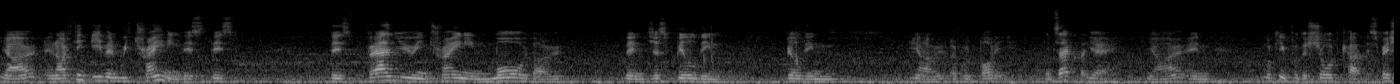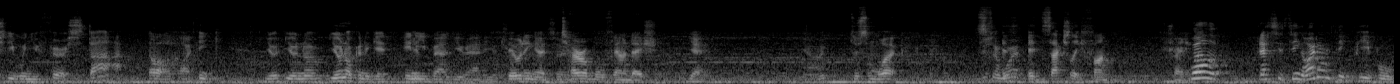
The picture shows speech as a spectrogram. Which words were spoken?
you know, and I think even with training, there's there's there's value in training more though than just building building, you know, a good body. Exactly. Yeah, you know, and looking for the shortcut, especially when you first start. Oh. I think you're, you're not you're not going to get any You're value out of your Building a. So, terrible foundation. Yeah. You know. Do some work. Do some It's- work. It's, actually fun training. Well, that's the thing. I don't think people.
